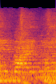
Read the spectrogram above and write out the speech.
vai no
